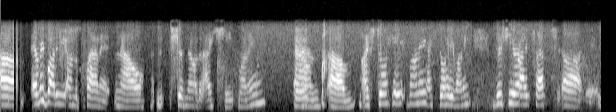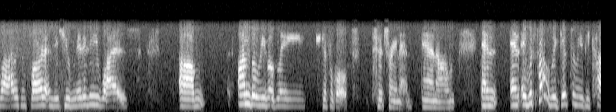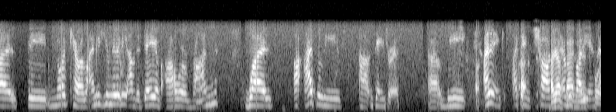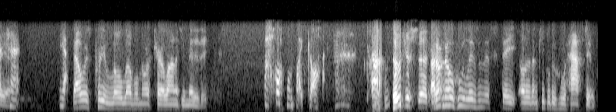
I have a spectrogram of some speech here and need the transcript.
um, everybody on the planet now should know that I hate running, and um, I still hate running. I still hate running. This year I prepped uh, while I was in Florida, and the humidity was um, unbelievably difficult to train in, and um, and and it was probably good for me because the North Carolina humidity on the day of our run was, uh, I believe, uh, dangerous. Uh, we, I think, I think Chuck I and everybody in that you. tent. Yeah. That was pretty low level North Carolina humidity. Oh my God. Um, Who just said? I don't know who lives in this state other than people who have to.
